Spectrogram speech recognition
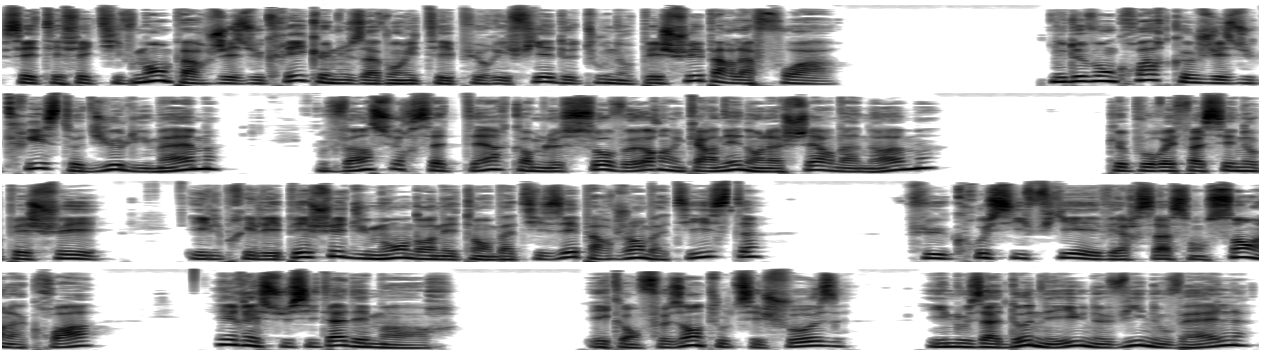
C'est effectivement par Jésus-Christ que nous avons été purifiés de tous nos péchés par la foi. Nous devons croire que Jésus-Christ, Dieu lui-même, vint sur cette terre comme le Sauveur incarné dans la chair d'un homme, que pour effacer nos péchés, il prit les péchés du monde en étant baptisé par Jean-Baptiste, fut crucifié et versa son sang à la croix, et ressuscita des morts, et qu'en faisant toutes ces choses, il nous a donné une vie nouvelle.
